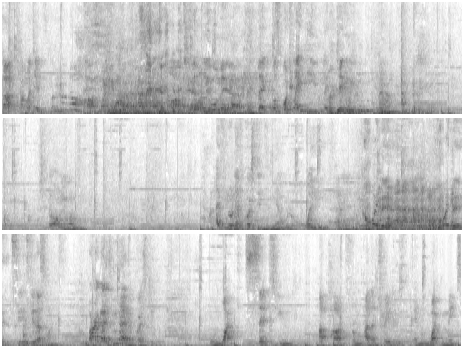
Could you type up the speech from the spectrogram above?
No, she's the only woman. Like who spotlight Eve, like genuine. Nah. She's the only woman. If you don't have questions, me, I will. Gooi. Gooi there. See, serious ones. Alright, guys, me, I have a question. What sets you apart from other traders and what makes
